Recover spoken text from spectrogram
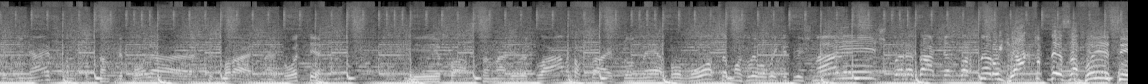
Тільки дорога відміняється, тому що в центрі поля підбирають на гості. І пас на лівий фланг, офсайду не було. Це можливо вихід віч на віч. Передача партнеру. Як тут не забити?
